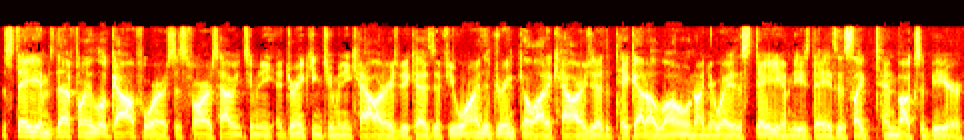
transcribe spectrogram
stadiums definitely look out for us as far as having too many, uh, drinking too many calories. Because if you wanted to drink a lot of calories, you had to take out a loan on your way to the stadium these days. It's like 10 bucks a beer.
